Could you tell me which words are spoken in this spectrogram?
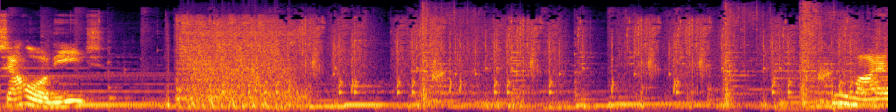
Sehol nincs. Hú, már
